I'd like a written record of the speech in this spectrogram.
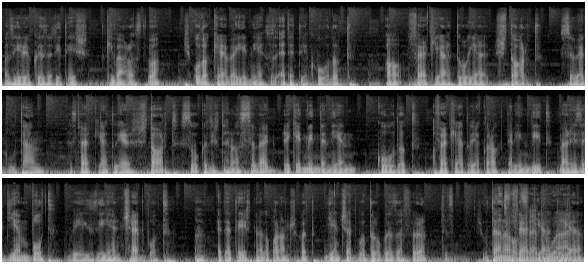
az élő közvetítés kiválasztva, és oda kell beírni ezt az etetőkódot a felkiáltójel start szöveg után. Tehát felkiáltójel start szó utána a szöveg. Egyébként minden ilyen kódot a felkiáltójel karakter indít, mert ez egy ilyen bot végzi, ilyen chatbot a etetést, meg a parancsokat egy ilyen chatbot dolgozza föl, és utána a felkiáltójel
